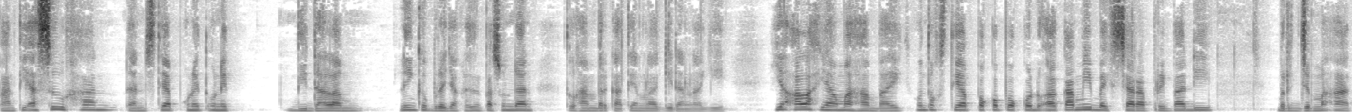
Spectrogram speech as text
panti asuhan, dan setiap unit-unit di dalam lingkup gereja Kristen Pasundan, Tuhan berkatian lagi dan lagi. Ya Allah yang maha baik, untuk setiap pokok-pokok doa kami, baik secara pribadi, berjemaat,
